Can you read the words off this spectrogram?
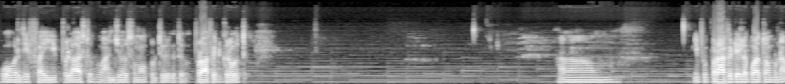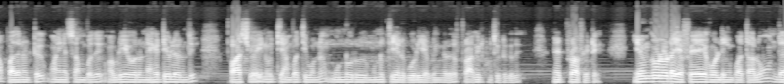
over the five இப்போ லாஸ்ட்டு அஞ்சு வருஷமாக கொடுத்துருக்குது ப்ராஃபிட் க்ரோத் இப்போ ப்ராஃபிட்டில் பார்த்தோம் அப்படின்னா பதினெட்டு மைனஸ் ஐம்பது அப்படியே ஒரு நெகட்டிவ்ல இருந்து பாசிட்டிவாகி நூற்றி ஐம்பத்தி ஒன்று முந்நூறு முந்நூற்றி ஏழு கோடி அப்படிங்கிறது ப்ராஃபிட் கொடுத்துட்டு இருக்குது. நெட் ப்ராஃபிட் இவங்களோட எஃப்ஐஐ ஹோல்டிங் பார்த்தாலும் இந்த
